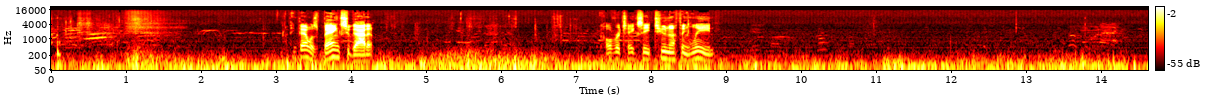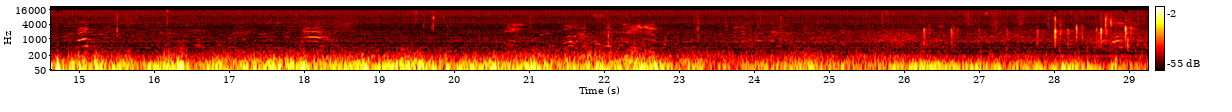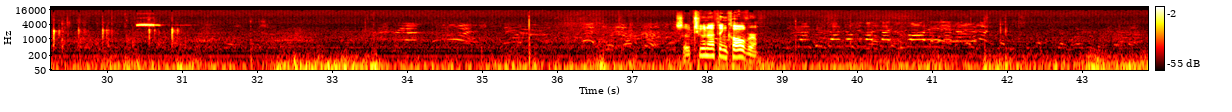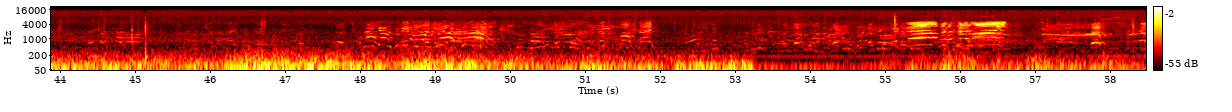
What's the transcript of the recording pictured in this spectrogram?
I think that was Banks who got it. Culver takes a 2 0 lead. So 2 nothing Culver.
